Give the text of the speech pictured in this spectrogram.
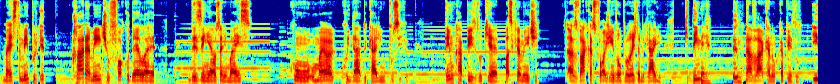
Mas também porque claramente o foco dela é desenhar os animais com o maior cuidado e carinho possível. Tem um capítulo que é basicamente as vacas fogem e vão pro rancho da Mikage, que tem É. tanta vaca no capítulo e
